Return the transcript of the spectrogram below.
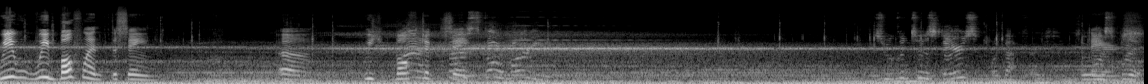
we we both went the same. Uh, we both Alright, took the first, same. go, hurry. Should we go to the stairs or that first? Or we Stairs. split?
